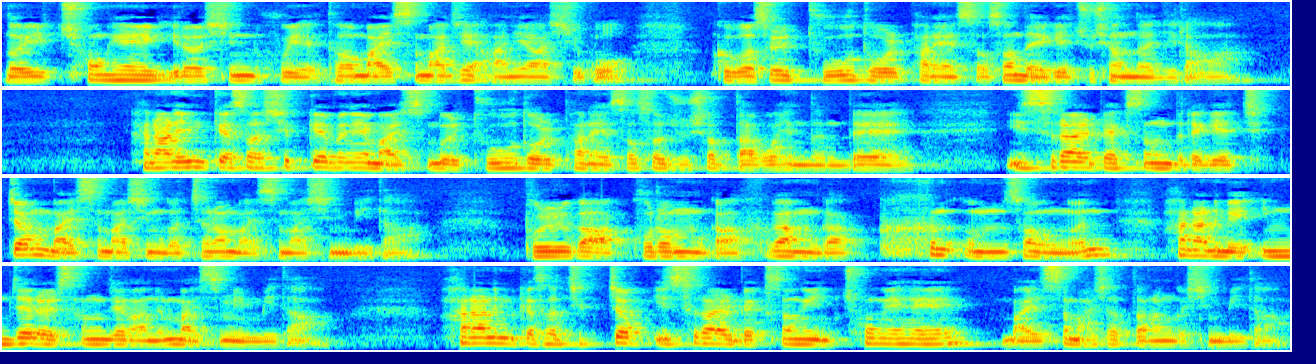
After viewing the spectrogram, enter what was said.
너희 총회에 이르신 후에 더 말씀하지 아니하시고 그것을 두 돌판에 써서 내게 주셨느니라. 하나님께서 십계명의 말씀을 두 돌판에 써서 주셨다고 했는데 이스라엘 백성들에게 직접 말씀하신 것처럼 말씀하십니다. 불과 구름과 흑암과 큰 음성은 하나님의 임재를 상징하는 말씀입니다. 하나님께서 직접 이스라엘 백성인 총회에 말씀하셨다는 것입니다.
